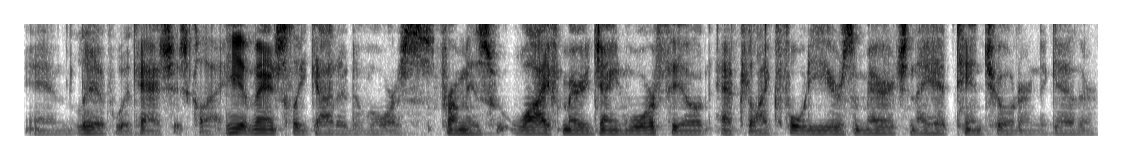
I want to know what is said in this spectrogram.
and lived with Cassius Clay. He eventually got a divorce from his wife, Mary Jane Warfield, after like 40 years of marriage, and they had 10 children together.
